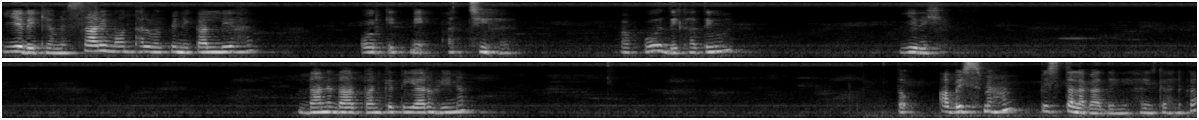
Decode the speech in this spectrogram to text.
ये देखिए हमने सारे मोन थाल भर पे निकाल लिया है। और कितनी अच्छी है। आपको दिखाती हूँ। ये देखिए। दानेदार बन के तैयार हुई ना? तो अब इसमें हम पिस्ता लगा देंगे हल्का हल्का।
